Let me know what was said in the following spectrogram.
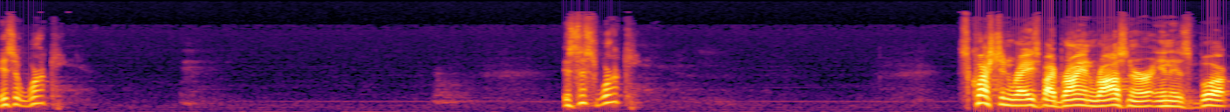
Is it working? Is this working? This question raised by Brian Rosner in his book,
